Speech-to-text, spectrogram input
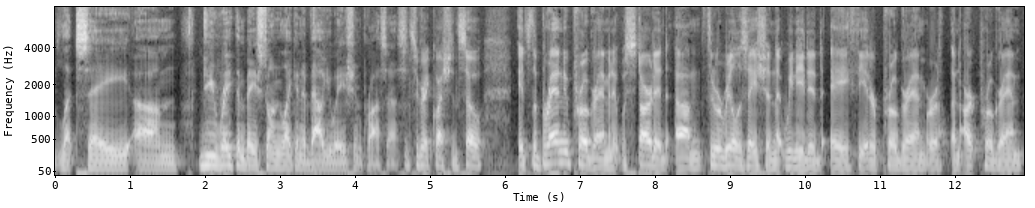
let's say, um, do you rate them based on like an evaluation process? It's a great question. So it's the brand new program, and it was started um, through a realization that we needed a theater program or an art program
